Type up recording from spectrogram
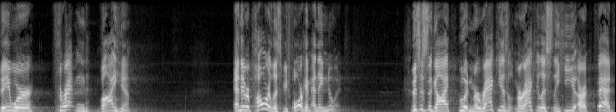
They were threatened by him. And they were powerless before him, and they knew it. This is the guy who had miraculous, miraculously he, or fed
